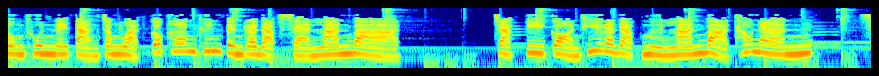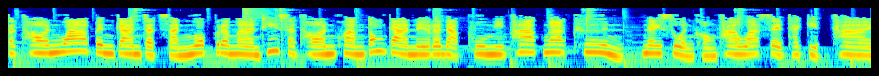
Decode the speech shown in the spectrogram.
ลงทุนในต่างจังหวัดก็เพิ่มขึ้นเป็นระดับแสนล้านบาท จากปีก่อนที่ระดับหมื่นล้านบาทเท่านั้น สะท้อนว่าเป็นการจัดสรรงบประมาณที่สะท้อนความต้องการในระดับภูมิภาคมากขึ้น ในส่วนของภาวะเศรษฐกิจไทย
